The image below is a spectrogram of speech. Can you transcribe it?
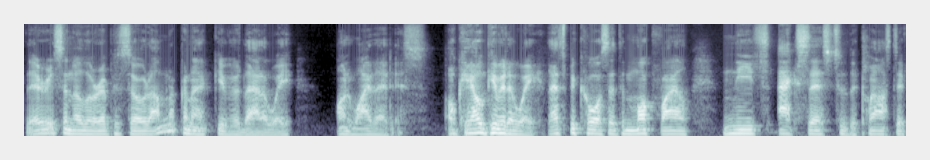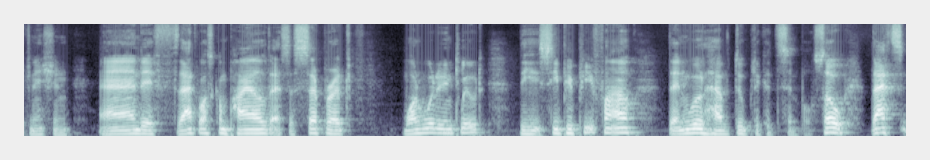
There is another episode. I'm not going to give that away on why that is. Okay, I'll give it away. That's because that the moc file needs access to the class definition. And if that was compiled as a separate, what would it include? The CPP file, then we'll have duplicate symbol. So that's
